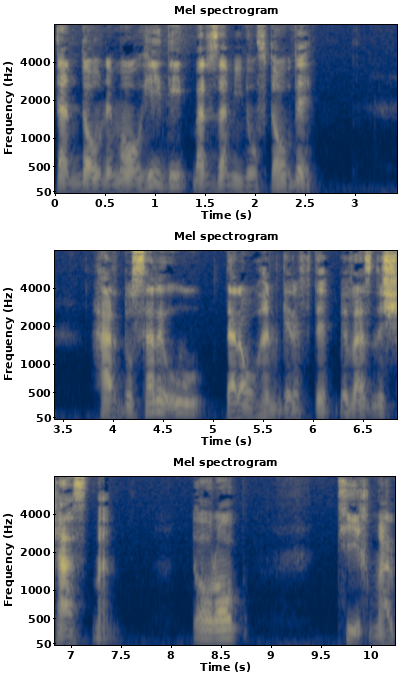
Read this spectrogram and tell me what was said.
دندان ماهی دید بر زمین افتاده. هر دو سر او در آهن گرفته به وزن شست من. داراب تیغ مر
